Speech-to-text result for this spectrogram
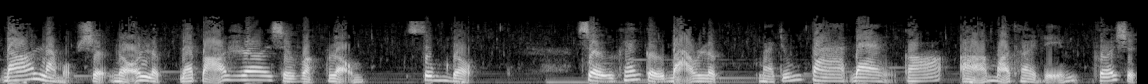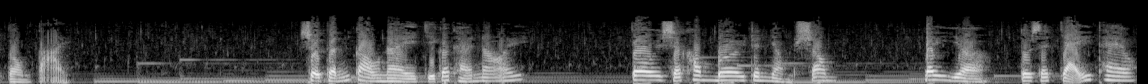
Đó là một sự nỗ lực để bỏ rơi sự vật lộn, xung đột, sự kháng cự bạo lực mà chúng ta đang có ở mọi thời điểm với sự tồn tại. Sự thỉnh cầu này chỉ có thể nói Tôi sẽ không bơi trên dòng sông Bây giờ tôi sẽ chảy theo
